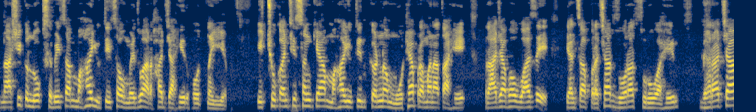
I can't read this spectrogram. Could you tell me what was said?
नाशिक लोकसभेचा महायुतीचा उमेदवार हा जाहीर होत नाही आहे इच्छुकांची संख्या महायुतीकडनं मोठ्या प्रमाणात आहे. राजाभाऊ वाजे यांचा प्रचार जोरात सुरू आहे. घराच्या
